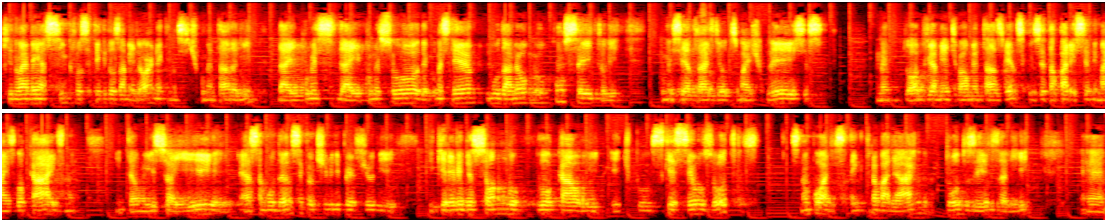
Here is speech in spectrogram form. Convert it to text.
que não é bem assim, que você tem que dosar melhor, né, que você tinha comentado ali, daí, comece, daí começou, daí comecei a mudar meu, meu conceito ali. Comecei atrás de outros marketplaces, né, obviamente vai aumentar as vendas, que você está aparecendo em mais locais, né, então, isso aí, essa mudança que eu tive de perfil de, de querer vender só no local e, e, tipo, esquecer os outros, isso não pode. Você tem que trabalhar todos eles ali, é,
